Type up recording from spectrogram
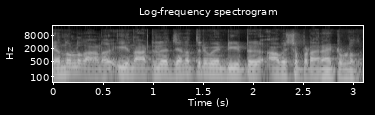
എന്നുള്ളതാണ് ഈ നാട്ടിലെ ജനത്തിന് വേണ്ടിയിട്ട് ആവശ്യപ്പെടാനായിട്ടുള്ളത്.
